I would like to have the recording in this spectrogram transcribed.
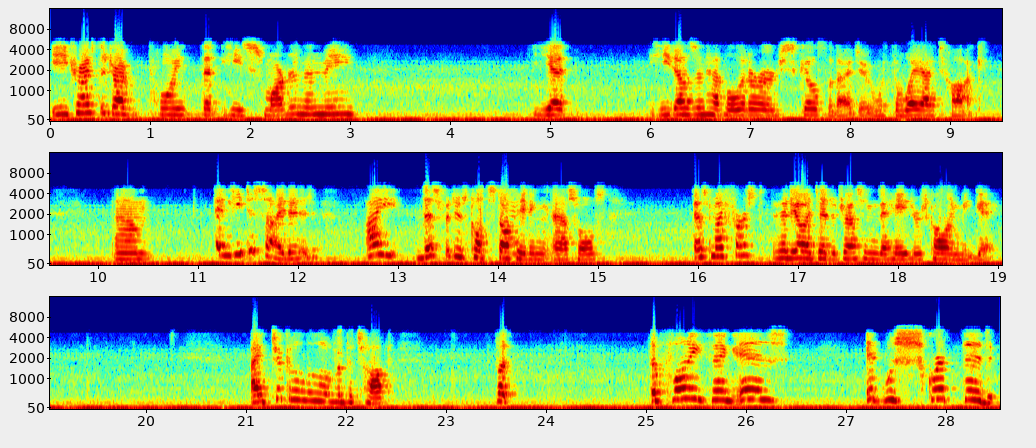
he tries to drive a point that he's smarter than me, yet he doesn't have the literary skills that I do with the way I talk. Um, and he decided, I, this video is called Stop Hating Assholes. It's my first video I did addressing the haters calling me gay. I took it a little over the top, but the funny thing is, it was scripted.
